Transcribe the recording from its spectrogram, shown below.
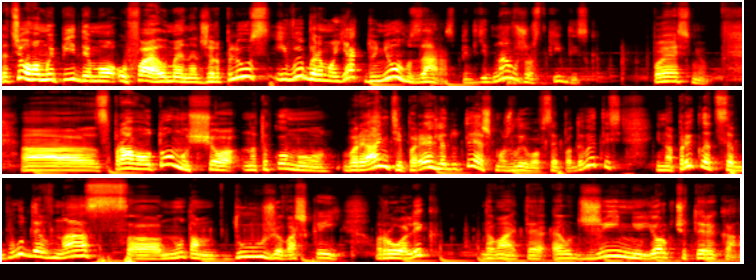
Для цього ми підемо у File Manager Plus і виберемо, як до нього зараз під'єднав жорсткий диск. Поясню. Справа у тому, що на такому варіанті перегляду теж можливо все подивитись. І, наприклад, це буде в нас ну, там, дуже важкий ролик. Давайте LG New York 4K.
